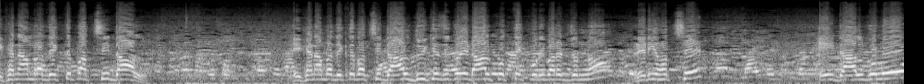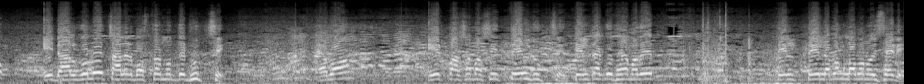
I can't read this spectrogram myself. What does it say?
এখানে আমরা দেখতে পাচ্ছি ডাল। এখানে আমরা দেখতে পাচ্ছি ডাল, দুই কেজি করে ডাল প্রত্যেক পরিবারের জন্য। রেডি হচ্ছে। এই ডালগুলো এই ডালগুলো চালের বস্তার মধ্যে ঢুকছে এবং এর পাশাপাশি তেল ঢুকছে। তেলটা কোথায় আমাদের? তেল তেল এবং লবণ ওই সাইডে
